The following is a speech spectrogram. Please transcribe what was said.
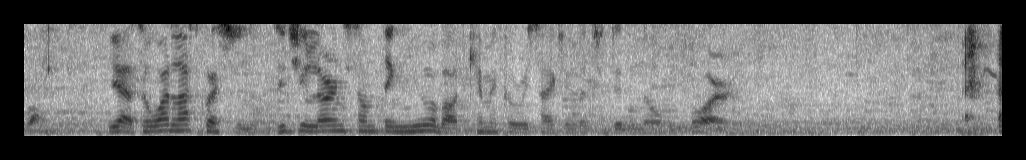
running. Yeah, so one last question. Did you learn something new about chemical recycling that you didn't know before? um,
